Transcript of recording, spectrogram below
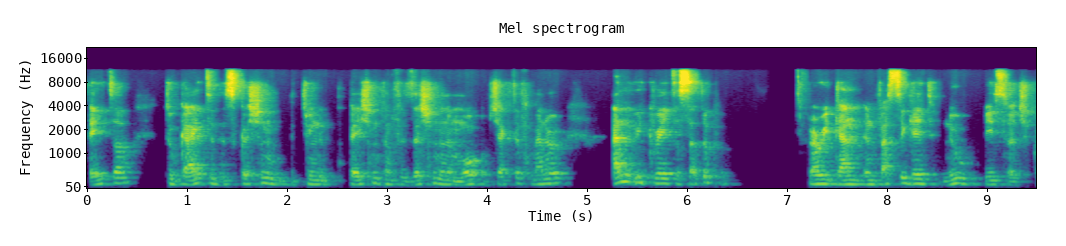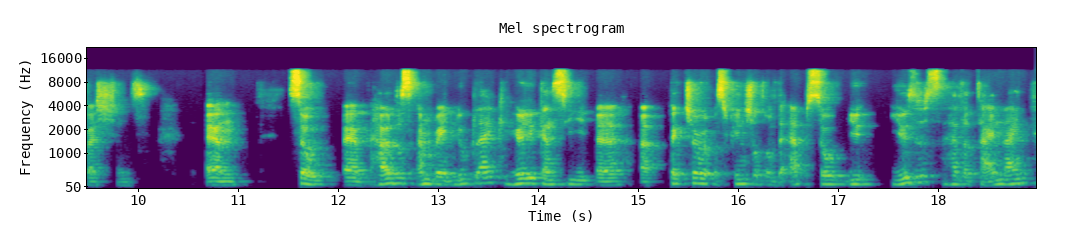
data to guide the discussion between the patient and physician in a more objective manner. And we create a setup where we can investigate new research questions. Um, so um, how does mBrain look like? Here you can see a, a, picture, a screenshot of the app. So you, users have a timeline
